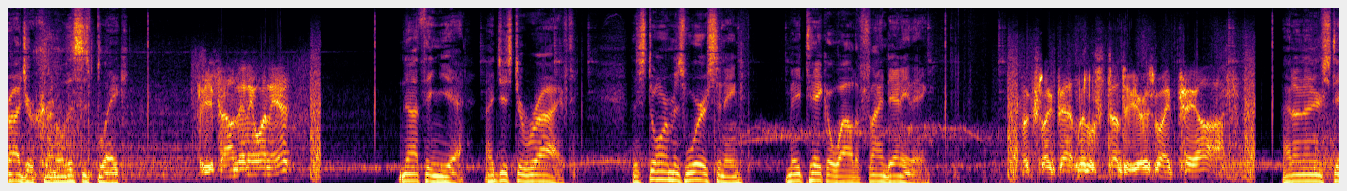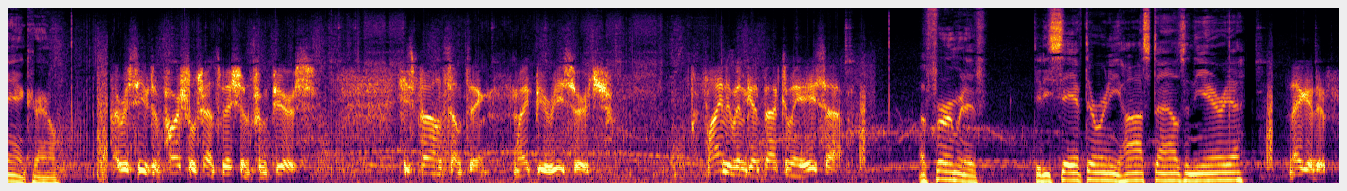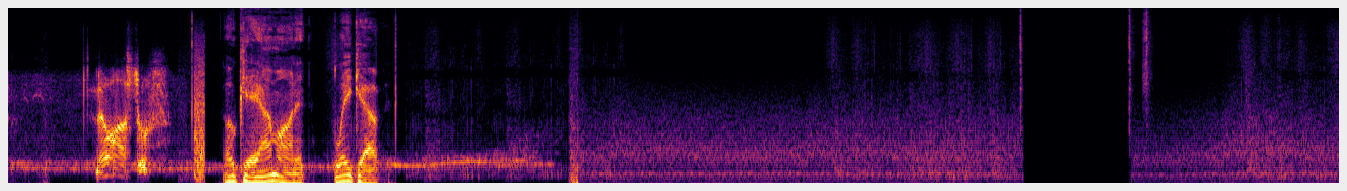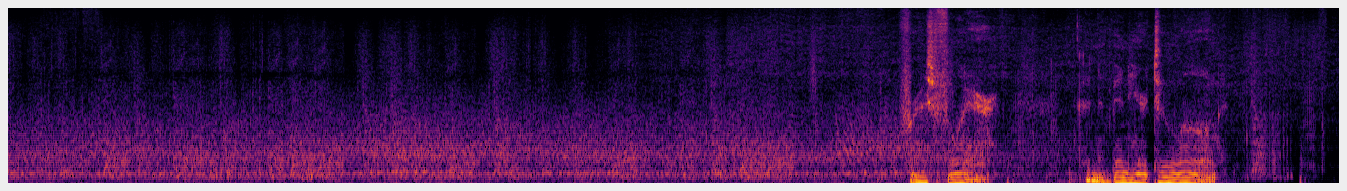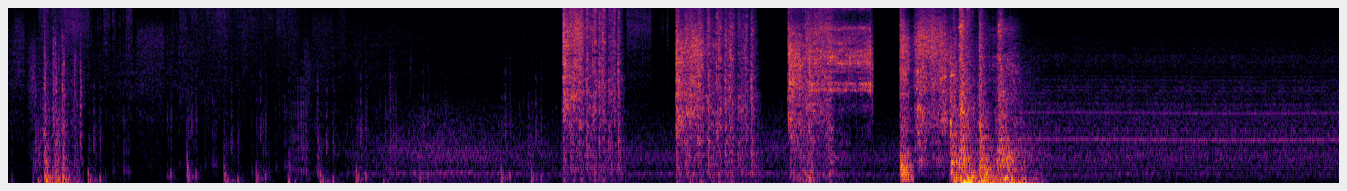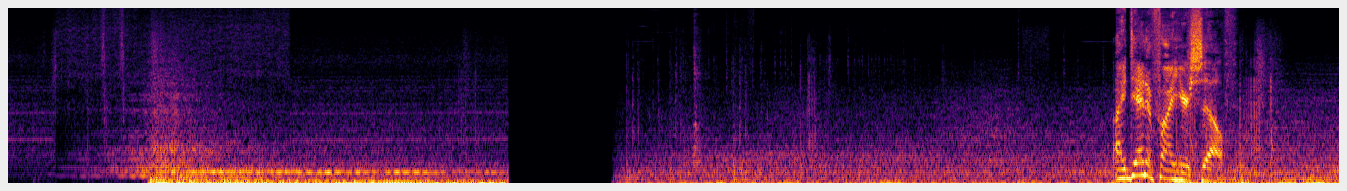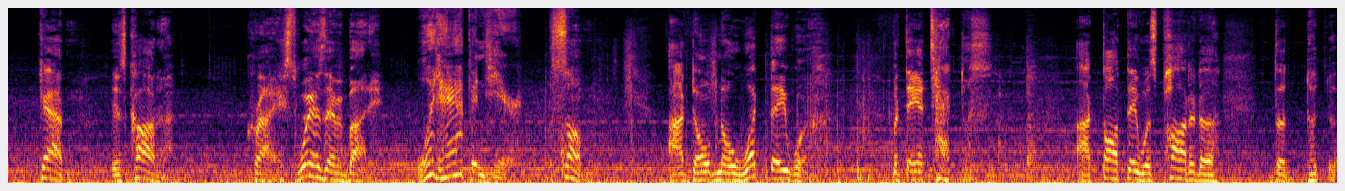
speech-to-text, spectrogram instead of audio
Roger, Colonel. This is Blake. Have you found anyone yet? Nothing yet. I just arrived. The storm is worsening. May take a while to find anything. Looks like that little stunt of yours might pay off. I don't understand, Colonel. I received a partial transmission from Pierce. He's found something. Might be research. Find him and get back to me ASAP. Affirmative. Did he say if there were any hostiles in the area? Negative. No hostiles. Okay, I'm on it. Blake out. Identify yourself! Captain, it's Carter. Christ, where's everybody? What happened here? Something. I don't know what they were, but they attacked us. I thought they was part of the, the, the, the...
